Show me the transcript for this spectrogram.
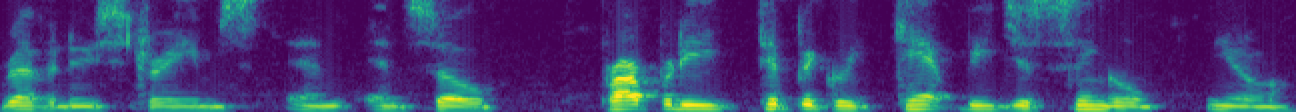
revenue streams. And and so property typically can't be just single you know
